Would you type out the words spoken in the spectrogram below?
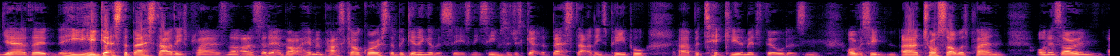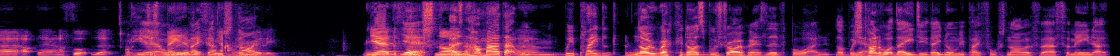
Yeah, they, he he gets the best out of these players. And I, I said it about him and Pascal Gross at the beginning of the season. He seems to just get the best out of these people, uh, particularly the midfielders. And obviously, uh, Trossard was playing on his own uh, up there, and I thought that he yeah, just made everything happen. nine. Really, yeah, the Yeah, false nine. how mad that we um, we played no recognisable striker against Liverpool, and like, which is kind of what they do. They normally play false nine with uh, Firmino,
